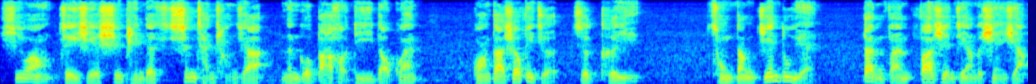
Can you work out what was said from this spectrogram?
希望这些食品的生产厂家能够把好第一道关，广大消费者则可以充当监督员。但凡发现这样的现象，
